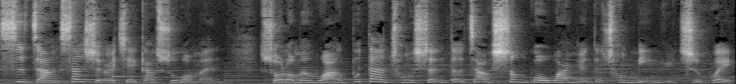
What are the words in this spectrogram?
四章三十二节告诉我们，所罗门王不但从神得着胜过万人的聪明与智慧，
